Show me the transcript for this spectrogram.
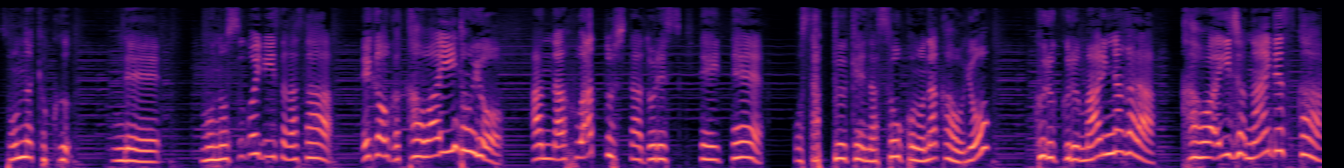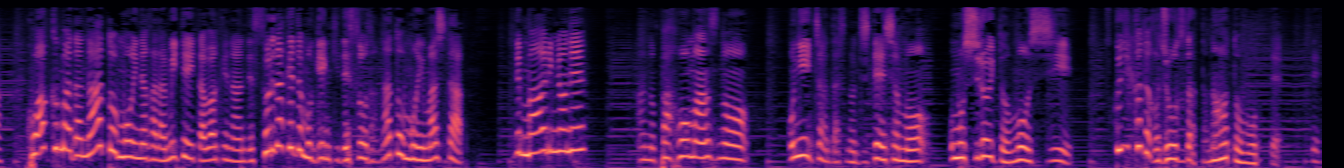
そんな曲。で、ものすごいリーサがさ、笑顔が可愛いのよ。あんなふわっとしたドレス着ていて、こう殺風景な倉庫の中をよ、くるくる回りながら、可愛いじゃないですか。小悪魔だなと思いながら見ていたわけなんで、それだけでも元気出そうだなと思いました。で、周りのね、あの、パフォーマンスのお兄ちゃんたちの自転車も面白いと思うし、作り方が上手だったなと思って。で、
